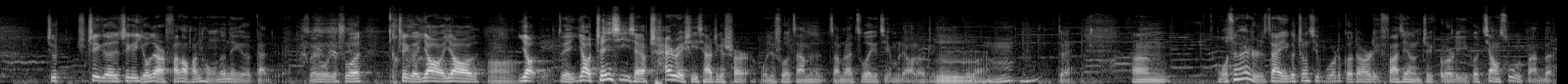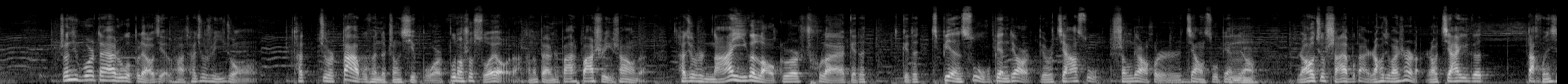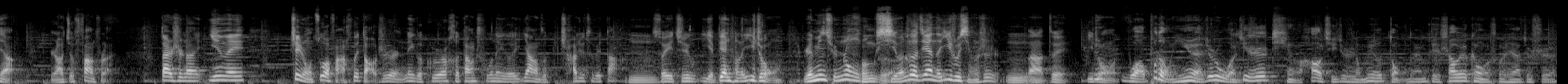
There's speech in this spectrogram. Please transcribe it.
就这个这个有点返老还童的那个感觉，所以我就说这个要要 啊要对要珍惜一下，要 cherish 一下这个事儿。我就说咱们咱们来做一个节目聊聊这个歌。嗯，对，嗯，我最开始在一个蒸汽波的歌单里发现了这歌的一个降速版本。蒸汽波大家如果不了解的话，它就是一种，它就是大部分的蒸汽波，不能说所有的，可能百分之八八十以上的，它就是拿一个老歌出来，给它给它变速变调，比如加速升调或者是降速变调，然后就啥也不干，然后就完事儿了，然后加一个大混响，然后就放出来。但是呢，因为这种做法会导致那个歌和当初那个样子差距特别大，嗯，所以就也变成了一种人民群众喜闻乐见的艺术形式，嗯啊，对，一种。我不懂音乐，就是我一直挺好奇，就是有没有懂的人可以稍微跟我说一下，就是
